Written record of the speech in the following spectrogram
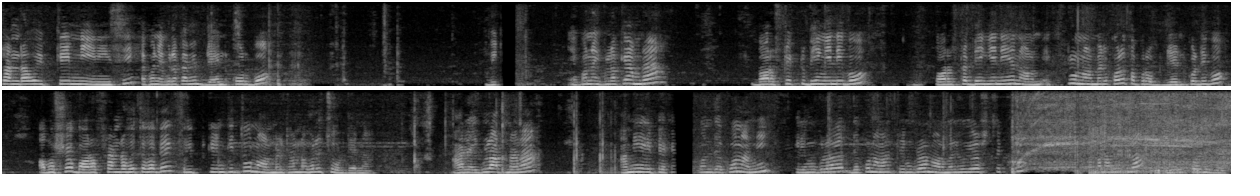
ঠান্ডা হুইপ ক্রিম নিয়ে নিয়েছি। এখন এগুলোকে আমি ব্লেন্ড করব। এখন এগুলোকে আমরা বরফটা একটু ভেঙে নিব। বরফটা ভেঙে নিয়ে একটু নর্মাল করে তারপর ব্লেন্ড করে দিব অবশ্যই বরফ ঠান্ডা হতে হবে। হুইপ ক্রিম কিন্তু নর্মাল ঠান্ডা হলে চলবে না। আর এগুলো আপনারা আমি এই প্যাকেট এখন দেখুন, আমি ক্রিমগুলো দেখুন, আমার ক্রিমগুলো নর্মাল হয়ে আসছে একটু। এখন আমি এগুলো বের করে নেব।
